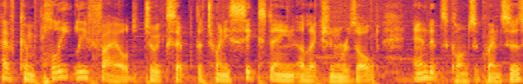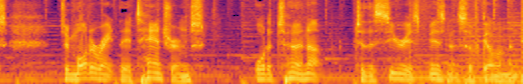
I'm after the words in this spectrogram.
have completely failed to accept the 2016 election result and its consequences, to moderate their tantrums, or to turn up to the serious business of government.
